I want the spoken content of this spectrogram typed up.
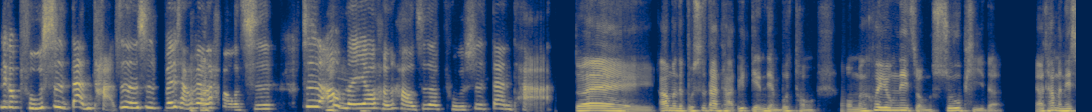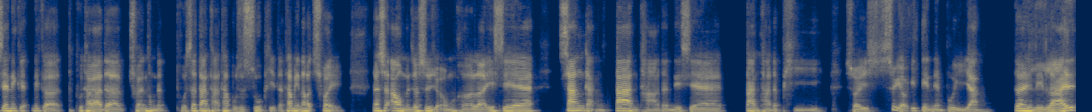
那个葡式蛋挞真的是非常非常的好吃，就是澳门也有很好吃的葡式蛋挞。对，澳门的葡式蛋挞有一点点不同，我们会用那种酥皮的，然后他们那些那个那个葡萄牙的传统的葡式蛋挞，它不是酥皮的，它没那么脆，但是澳门就是融合了一些香港蛋挞的那些蛋挞的皮，所以是有一点点不一样。对，你来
